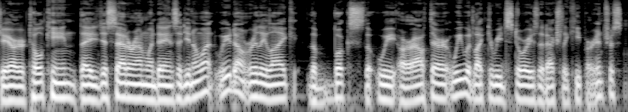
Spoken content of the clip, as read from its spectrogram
J.R.R. Tolkien. They just sat around one day and said, you know what? We don't really like the books that we are out there. We would like to read stories that actually keep our interest.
